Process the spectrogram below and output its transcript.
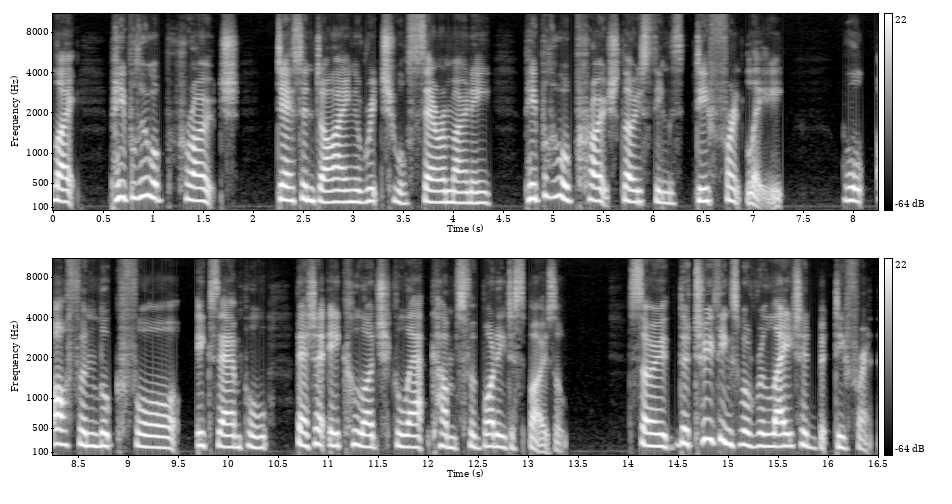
Like people who approach death and dying, a ritual ceremony, people who approach those things differently will often look for example better ecological outcomes for body disposal. So the two things were related but different.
